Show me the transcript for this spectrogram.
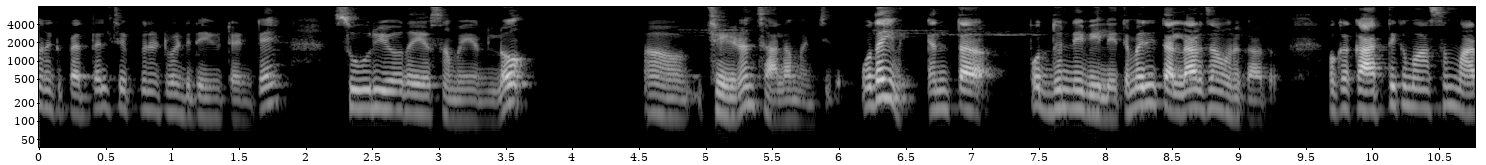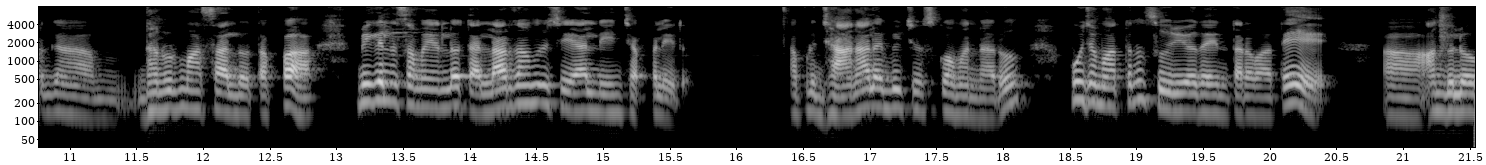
మనకి పెద్దలు చెప్పినటువంటిది ఏమిటంటే సూర్యోదయ సమయంలో చేయడం చాలా మంచిది. ఉదయం ఎంత పొద్దున్నే వీలైతే మరి తెల్లారుజామున కాదు. ఒక కార్తీక మాసం మార్గ ధనుర్మాసాల్లో తప్ప మిగిలిన సమయంలో తెల్లారుజామున చేయాలని ఏం చెప్పలేదు. అప్పుడు ధ్యానాలు అవి చేసుకోమన్నారు. పూజ మాత్రం సూర్యోదయం తర్వాతే అందులో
